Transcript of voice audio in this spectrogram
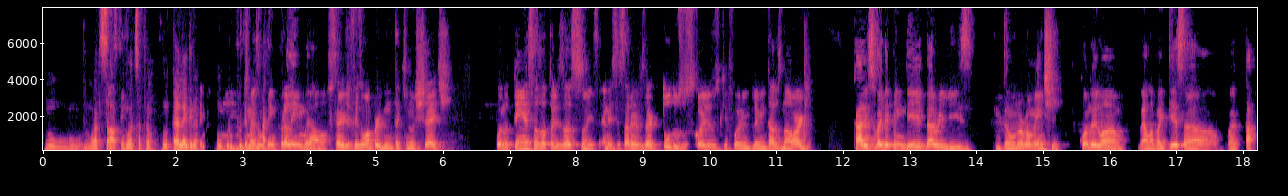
no, no WhatsApp, tem, no WhatsApp não, no Telegram, tem, no grupo tem de... mais um tempo para lembrar. O Sérgio fez uma pergunta aqui no chat. Quando tem essas atualizações, é necessário revisar todos os códigos que foram implementados na org? Cara, isso vai depender da release. Então, normalmente, quando ela, ela vai ter essa, vai estar tá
